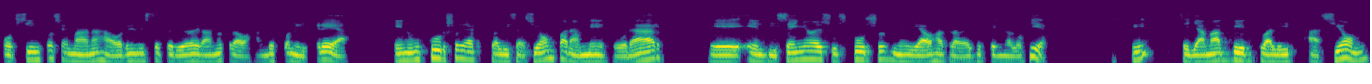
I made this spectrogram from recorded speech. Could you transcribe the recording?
por cinco semanas ahora en este periodo de verano trabajando con el CREA en un curso de actualización para mejorar eh, el diseño de sus cursos mediados a través de tecnología. ¿sí? Se llama virtualización,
